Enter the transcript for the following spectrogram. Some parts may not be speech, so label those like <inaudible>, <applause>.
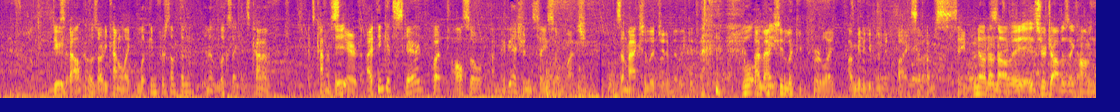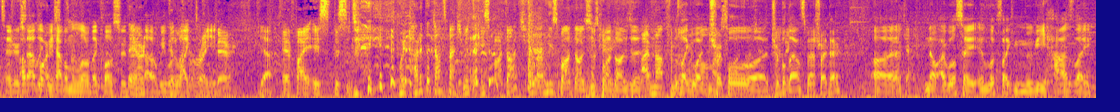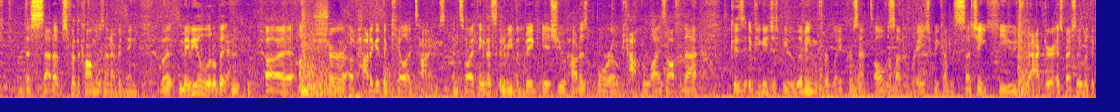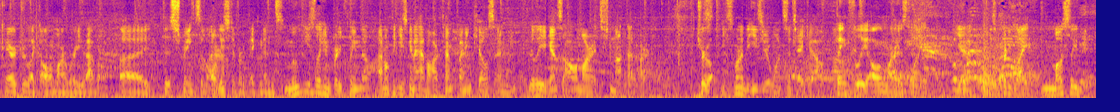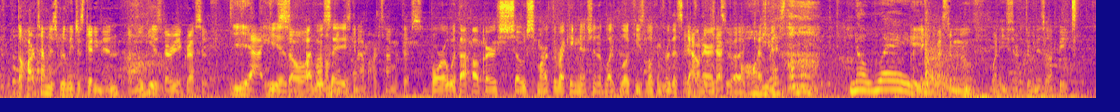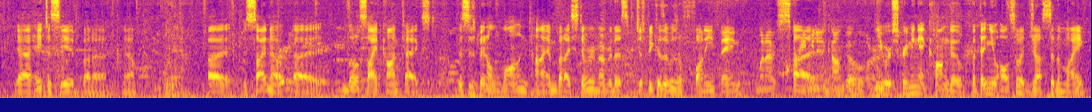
Dude, Falco is already kind of like looking for something, and it looks like it's kind of, it's kind of It- scared. I think it's scared, but also uh, maybe I shouldn't say so much, because I'm actually legitimately good. <laughs> Well, I'm he- actually looking for like I'm gonna give them advice if I'm saying. What no, I'm no, no. saying. It- It's your job as a commentator. Sadly, we have him a little bit closer than uh, we would like to right be. there. Yeah. If I is specific. <laughs> Wait, how did the down smash miss? Did he spot dodge? Yeah, he spot dodged. He spot dodged it. I'm not It was familiar like with what Olimar's triple uh, triple down smash right there. Uh, Okay. No, I will say it looks like Mugi has like the setups for the combos and everything, but maybe a little bit uh, unsure of how to get the kill at times. And so I think that's going to be the big issue. How does Boro capitalize off of that? Because if you could just be living for late percents, all of a sudden rage becomes such a huge factor, especially with a character like Olimar, where you have uh, the strengths of all these different Pikmins. Moogie's looking pretty clean though. I don't think he's gonna have a hard time finding kills, and really against Olimar, it's not that hard. True. He's, he's one of the easier ones to take out. Um, Thankfully, Olimar is light. Yeah, he's pretty light. Mostly, the hard time is really just getting in. But Moogie is very aggressive, Yeah, he is. so I I will don't say think he's gonna have a hard time with this. Boro with that up air so smart. The recognition of like, look, he's looking for this There down air check. to uh, oh, catch he me. has <gasps> <gasps> No I way. think he pressed a move when he started doing his uppy. Yeah, I hate to see it, but uh, you know. Yeah. Uh, side note, uh, little side context. This has been a long time, but I still remember this just because it was a funny thing. When I was screaming Uh, at Congo, or You were screaming at Congo, but then you also adjusted the mic.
